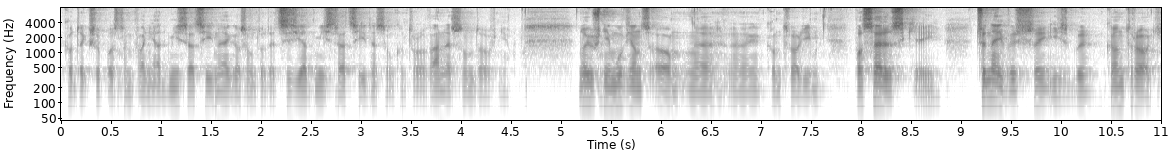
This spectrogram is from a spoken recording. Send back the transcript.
kodeksu postępowania administracyjnego, są to decyzje administracyjne, są kontrolowane sądownie. No już nie mówiąc o e, e, kontroli poselskiej czy Najwyższej Izby Kontroli.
